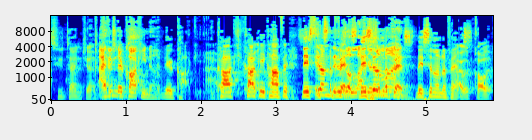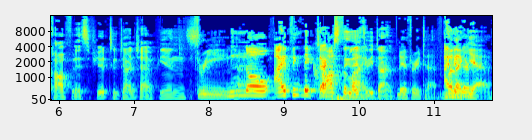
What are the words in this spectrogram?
Two-time champion. I think they're cocky now. They're cocky, cocky, cocky, it confident. They sit It's- on the fence. li- They sit on the line. fence. They sit on the fence. I would call it confidence. If you're two-time champions, three. times. No, I think they crossed the line. three times. they're three times. I But like, yeah,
